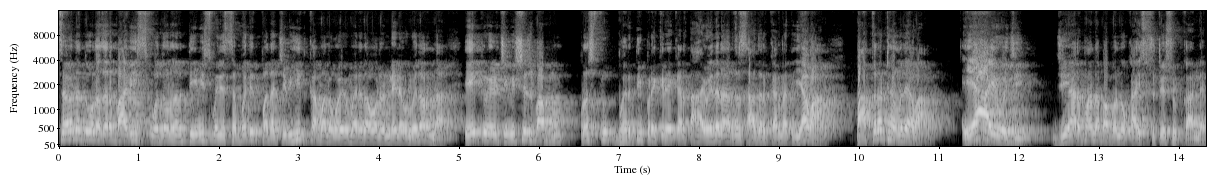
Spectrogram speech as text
सन दोन हजार बावीस व दोन हजार तेवीसमध्ये संबंधित पदाची विहित कामाला वयोमर्यादा ओलांडलेल्या उमेदवारांना एक वेळची विशेष बाब प्रस्तुत भरती प्रक्रियेकरता आवेदन अर्ज सादर करण्यात यावा पात्र ठरवण्यात यावा. याऐवजी जी आर पाना बाबांनो काय सुटे सुट काढलंय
